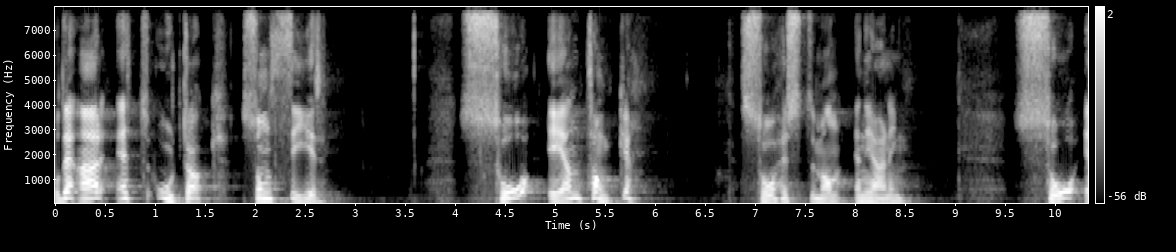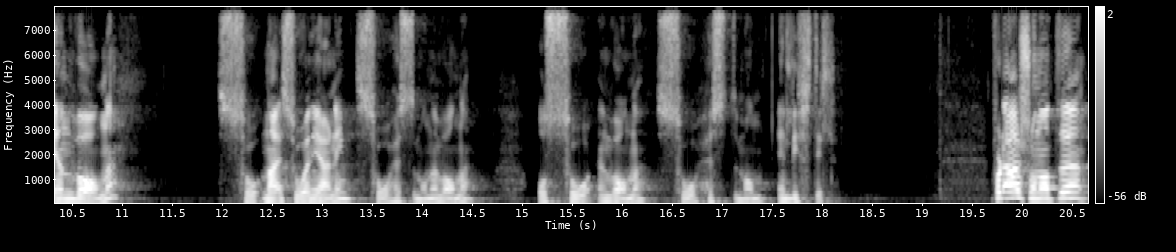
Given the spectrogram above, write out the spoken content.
Og det er et ordtak som sier Så en tanke, så høster man en gjerning. Så en vane, så, nei, så en gjerning, så høster man en vane. Og så en vane, så høster man en livsstil. For det er sånn at eh,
